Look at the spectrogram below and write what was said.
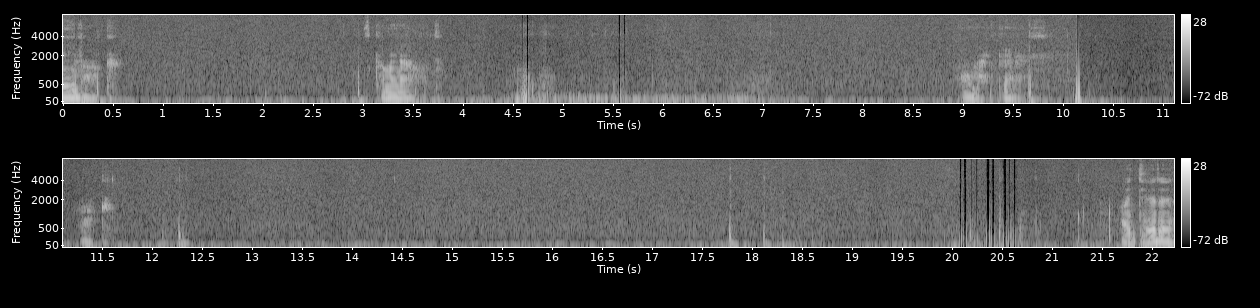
See, look. It's coming out. Oh my goodness. Look. I did it.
